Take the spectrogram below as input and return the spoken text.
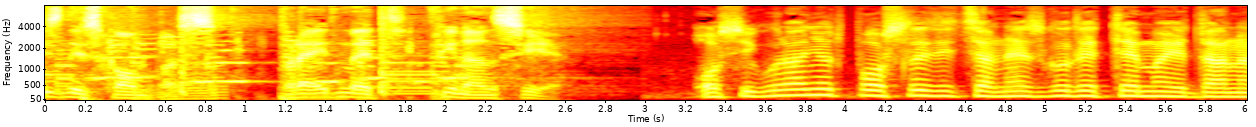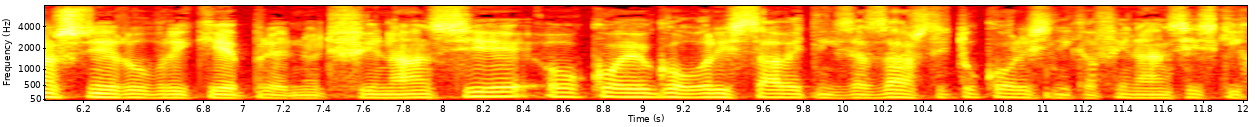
Biznis Kompas. Predmet financije. Osiguranje od posledica nezgode tema je današnje rubrike Predmet financije o kojoj govori savjetnik za zaštitu korisnika finansijskih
